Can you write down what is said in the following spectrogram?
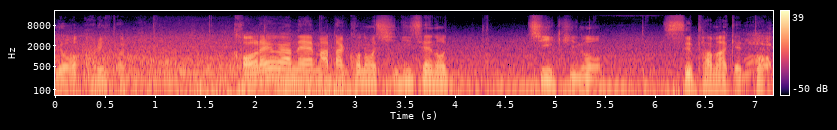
りを歩いております。これがねまたこの老舗の地域のスーパーマーケット、え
